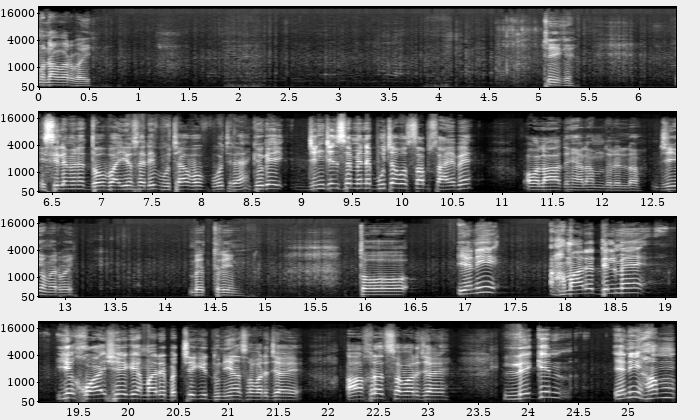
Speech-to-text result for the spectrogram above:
منور بھائی۔ ٹھیک ہے۔ اسی لیے میں نے دو بھائیوں سے نہیں پوچھا، وہ پوچھ رہے ہیں۔ کیونکہ جن جن سے میں نے پوچھا، وہ سب صاحب اولاد ہیں، الحمدللہ۔ جی عمر بھائی، بہترین۔ تو یعنی ہمارے دل میں یہ خواہش ہے کہ ہمارے بچے کی دنیا سنور جائے، آخرت سنور جائے، لیکن یعنی ہم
